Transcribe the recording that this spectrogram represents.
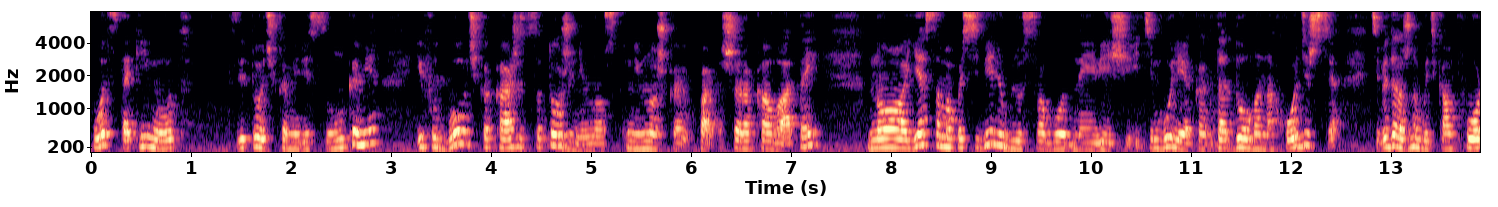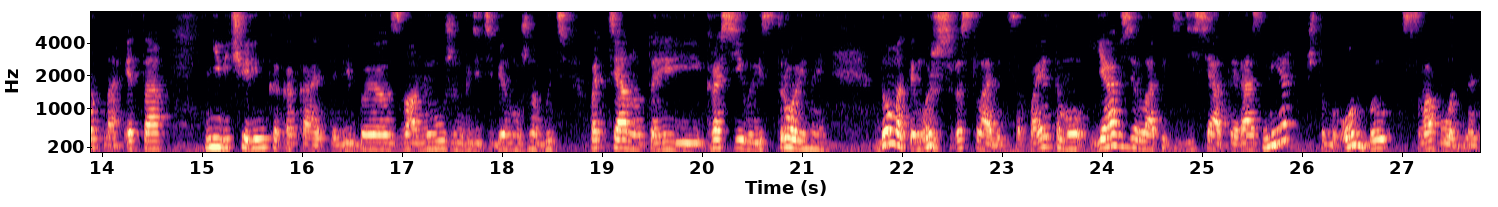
Вот с такими вот цветочками, рисунками. И футболочка кажется тоже немножко, немножко широковатой. Но я сама по себе люблю свободные вещи. И тем более, когда дома находишься, тебе должно быть комфортно. Это не вечеринка какая-то, либо званый ужин, где тебе нужно быть подтянутой, и красивой и стройной. Дома ты можешь расслабиться, поэтому я взяла 50 размер, чтобы он был свободным.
